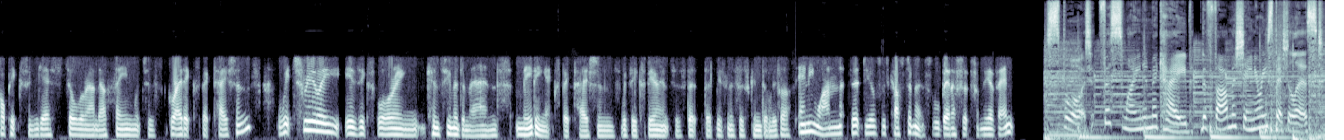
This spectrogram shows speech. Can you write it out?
topics and guests all around our theme, which is Great Expectations, which really is exploring consumer demand, meeting expectations with the experiences that, that businesses can deliver. Anyone that deals with customers will benefit from the event. Sport for Swain and McCabe, the farm machinery specialist.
